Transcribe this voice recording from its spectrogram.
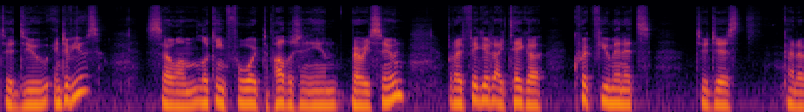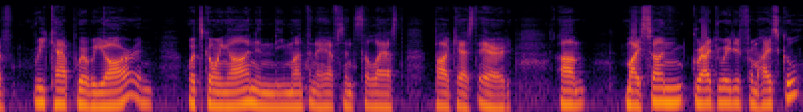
to do interviews, so I'm looking forward to publishing them very soon. But I figured I'd take a quick few minutes to just kind of recap where we are and what's going on in the month and a half since the last podcast aired. Um, my son graduated from high school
